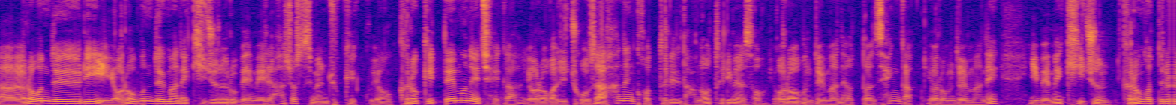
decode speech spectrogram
어, 여러분들이 여러분들만의 기준으로 매매를 하셨으면 좋겠고요. 그렇기 때문에 제가 여러 가지 조사하는 것들을 나눠드리면서 여러분들만의 어떤 생각, 여러분들만의 이 매매 기준 그런 것들을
